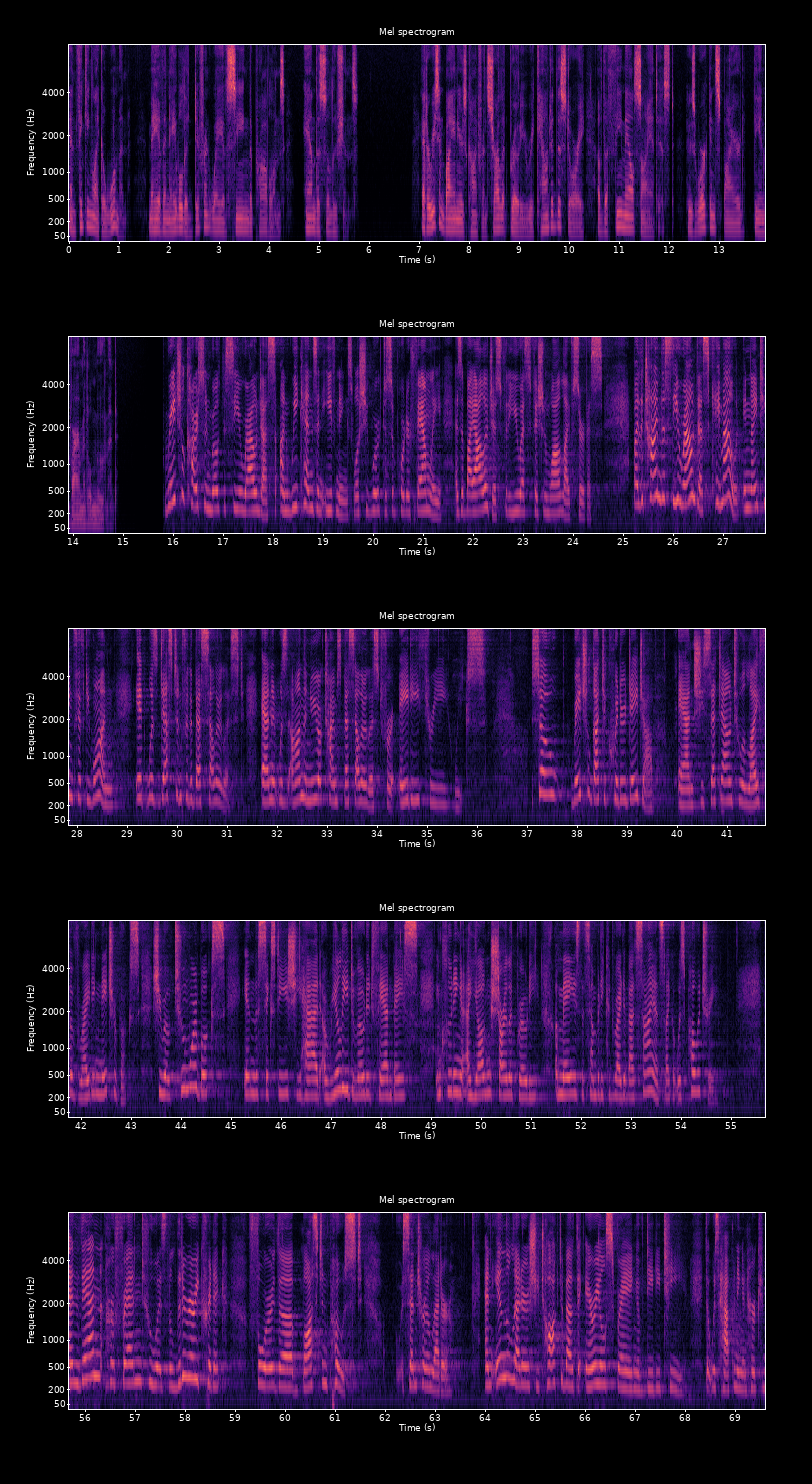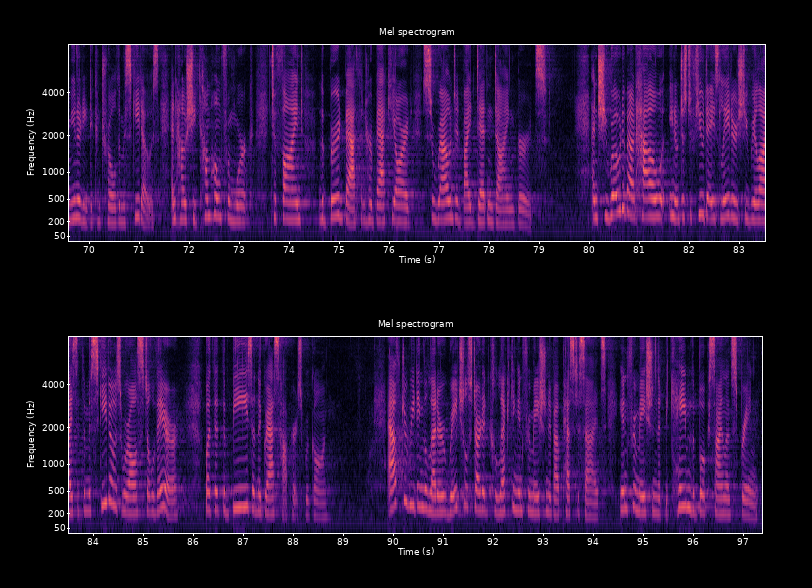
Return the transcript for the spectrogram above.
And thinking like a woman may have enabled a different way of seeing the problems and the solutions. At a recent Bioneers conference, Charlotte Brody recounted the story of the female scientist whose work inspired the environmental movement. Rachel Carson wrote The Sea Around Us on weekends and evenings while she worked to support her family as a biologist for the U.S. Fish and Wildlife Service. By the time The Sea Around Us came out in 1951, it was destined for the bestseller list, and it was on the New York Times bestseller list for 83 weeks. So Rachel got to quit her day job and she set down to a life of writing nature books. She wrote two more books in the 60s. She had a really devoted fan base, including a young Charlotte Brody, amazed that somebody could write about science like it was poetry. And then her friend, who was the literary critic for the Boston Post, sent her a letter. And in the letter, she talked about the aerial spraying of DDT that was happening in her community to control the mosquitoes, and how she'd come home from work to find the bird bath in her backyard surrounded by dead and dying birds. And she wrote about how, you know, just a few days later, she realized that the mosquitoes were all still there, but that the bees and the grasshoppers were gone. After reading the letter, Rachel started collecting information about pesticides, information that became the book Silent Spring,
